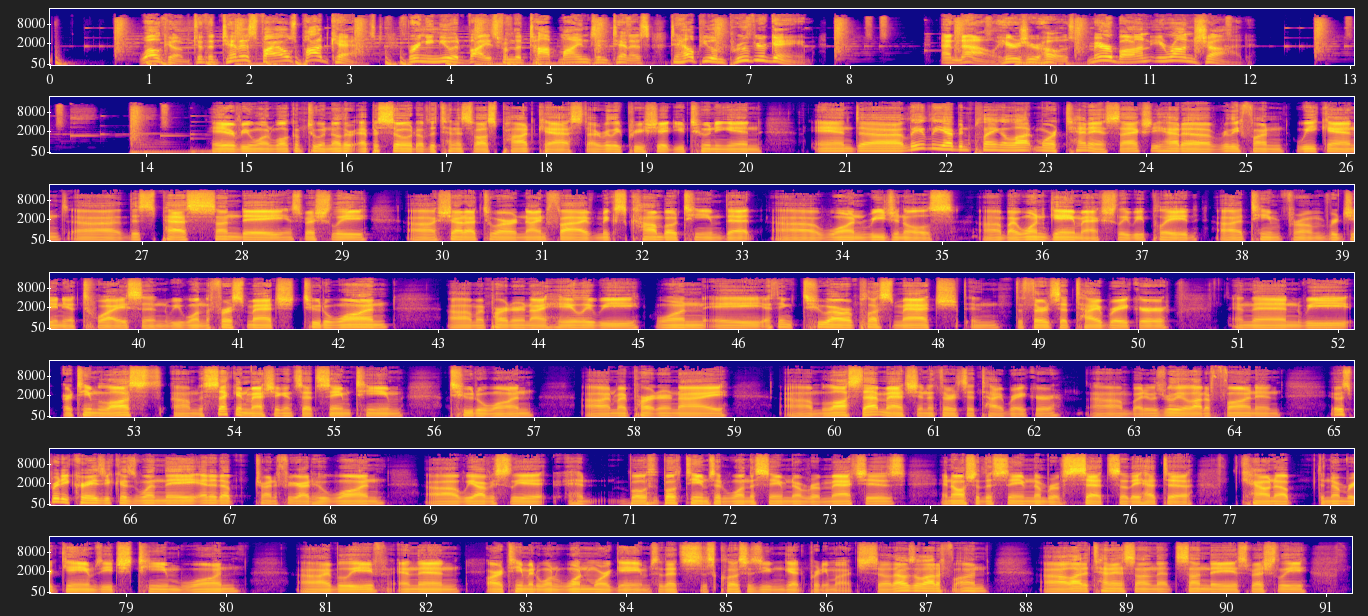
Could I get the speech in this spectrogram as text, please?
Welcome to the Tennis Files Podcast, bringing you advice from the top minds in tennis to help you improve your game. And now, here's your host, Mehrban Iranshad. Hey everyone, welcome to another episode of the Tennis Files Podcast. I really appreciate you tuning in. And uh, lately, I've been playing a lot more tennis. I actually had a really fun weekend uh, this past Sunday, especially. Uh, shout out to our 9 5 mixed combo team that uh, won regionals uh, by one game, actually. We played a team from Virginia twice, and we won the first match 2 to 1. Uh, my partner and I, Haley, we won a, I think, two hour plus match in the third set tiebreaker and then we our team lost um, the second match against that same team two to one, uh, and my partner and I um, lost that match in a third set tiebreaker. Um, but it was really a lot of fun, and it was pretty crazy because when they ended up trying to figure out who won, uh, we obviously had both both teams had won the same number of matches and also the same number of sets, so they had to count up the number of games each team won uh, I believe, and then our team had won one more game, so that's as close as you can get, pretty much. So that was a lot of fun. Uh, a lot of tennis on that Sunday, especially.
